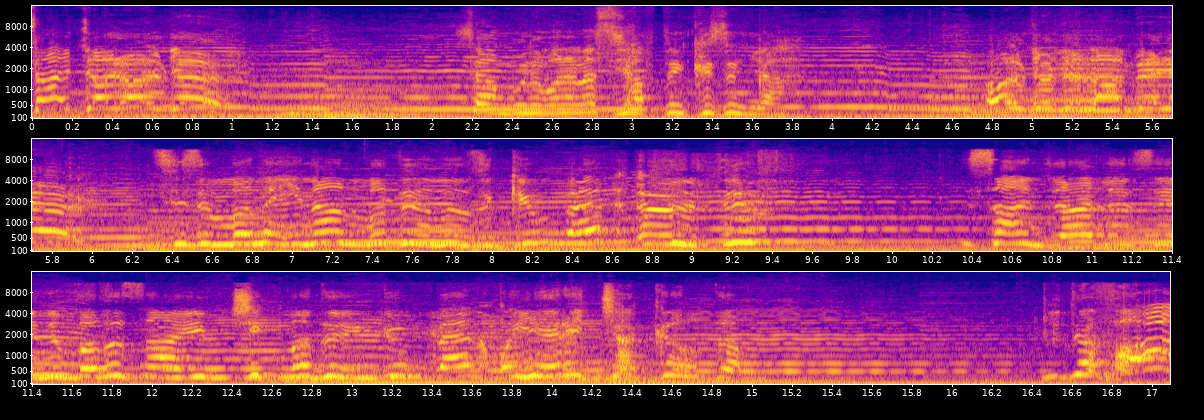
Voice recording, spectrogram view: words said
Sancar öldü. Sen bunu bana nasıl yaptın kızım ya? Öldürdün lan beni. Sizin bana inanmadığınız gün ben öldüm. Sancar'la senin bana sahip çıkmadığın gün ben o yere çakıldım. Bir defa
